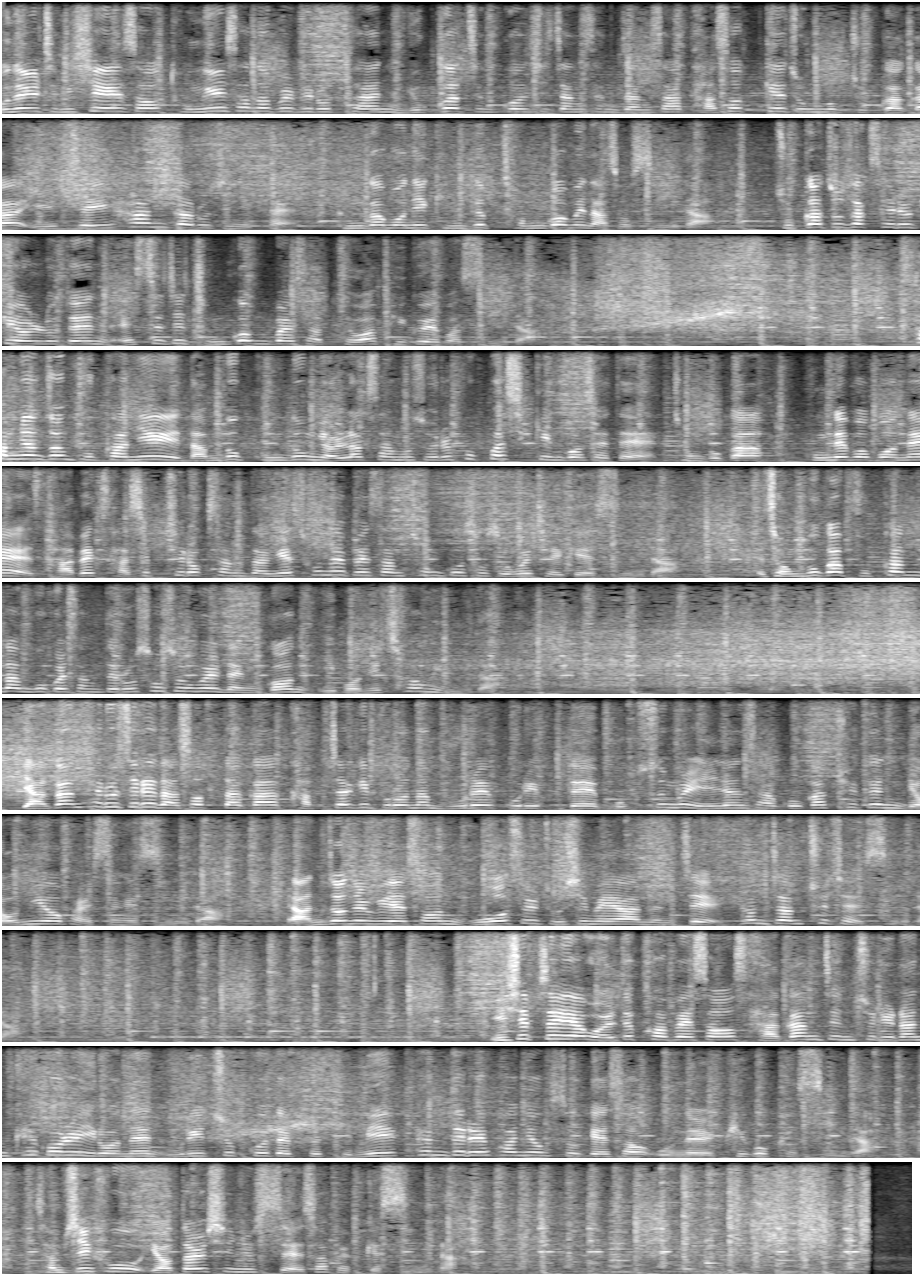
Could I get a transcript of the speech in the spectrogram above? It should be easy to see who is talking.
Speaker 1: 오늘 증시에서 동일 산업을 비롯한 유가증권시장 상장사 5개 종목 주가가 일제히 하한가로 진입해 금감원이 긴급 점검에 나섰습니다. 주가 조작 세력이 연루된 SG증권발 사태와 비교해봤습니다. 3년 전 북한이 남북 공동 연락사무소를 폭파시킨 것에 대해 정부가 국내 법원에 447억 상당의 손해배상 청구 소송을 제기했습니다. 정부가 북한 당국을 상대로 소송을 낸 건 이번이 처음입니다. 야간 해루질에 나섰다가 갑자기 불어난 물에 고립돼 목숨을 잃는 사고가 최근 연이어 발생했습니다. 안전을 위해선 무엇을 조심해야 하는지 현장 취재했습니다. 20세 이하 월드컵에서 4강 진출이란 쾌거를 이뤄낸 우리 축구 대표팀이 팬들의 환영 속에서 오늘 귀국했습니다. 잠시 후 8시 뉴스에서 뵙겠습니다.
